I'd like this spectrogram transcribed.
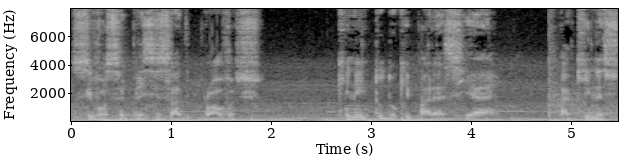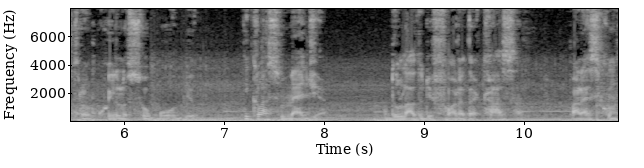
Se você precisar de provas, que nem tudo o que parece é, aqui nesse tranquilo subúrbio e classe média, do lado de fora da casa, parece como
